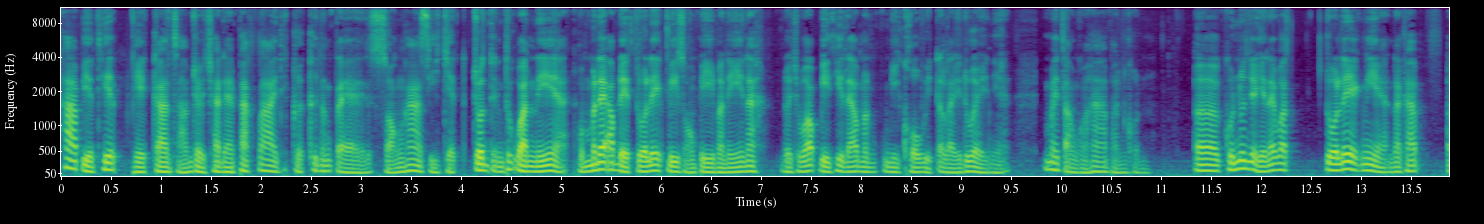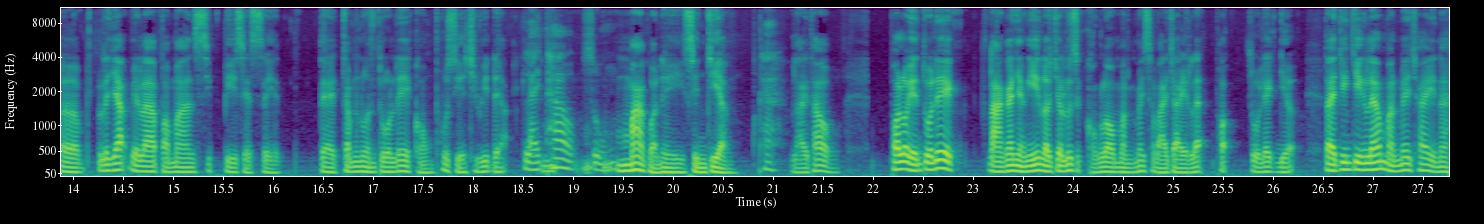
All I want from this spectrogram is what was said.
ถ้าเปรียบเทียบเหตุการณ์สามจังหวัดชายแดนภาคใต้ที่เกิดขึ้นตั้งแต่ 2547 จนถึงทุกวันนี้อะผมไม่ได้อัปเดตตัวเลขปี 2 ปีมานี้นะ โดยเฉพาะปีที่แล้วมันมีโควิดอะไรด้วยเนี่ยไม่ต่ำกว่า 5,000 คนเออคุณนุ่นจะเห็นได้ว่าตัวเลขเนี่ยนะครับเออระยะเวลาประมาณ 10 ปีเศษๆแต่จำนวนตัวเลขของผู้เสียชีวิตเนี่ยหลายเท่าสูงมากกว่าในซินเจียงค่ะหลายเท่าพอเราเห็นตัวเลข ต่างกันอย่างนี้เราจะรู้สึกของเรามันไม่สบายใจแล้วเพราะตัวเลขเยอะ แต่จริง ๆ แล้วมันไม่ใช่นะ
